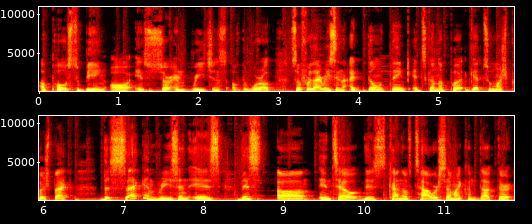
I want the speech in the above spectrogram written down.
opposed to being all in certain regions of the world. So for that reason, I don't think it's going to put get too much pushback. The second reason is this uh, Intel, this kind of tower semiconductor.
